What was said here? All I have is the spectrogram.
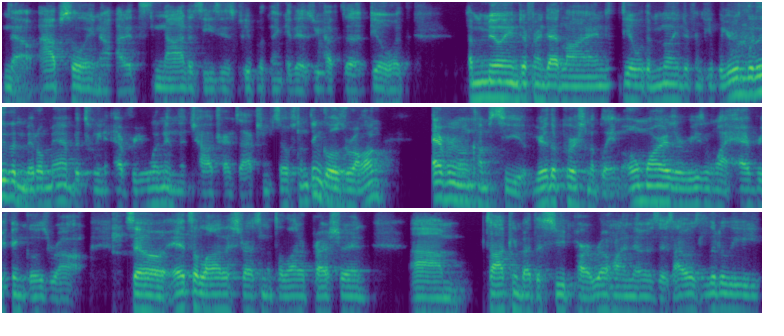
no, absolutely not. It's not as easy as people think it is. You have to deal with a million different deadlines, deal with a million different people. You're literally the middleman between everyone in the child transaction. So if something goes wrong, everyone comes to you. You're the person to blame. Omer is the reason why everything goes wrong. So it's a lot of stress and it's a lot of pressure. And um, talking about the seed part, Rohan knows this. I was literally,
